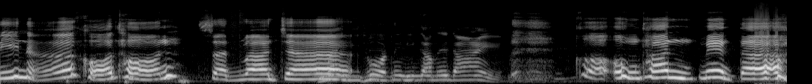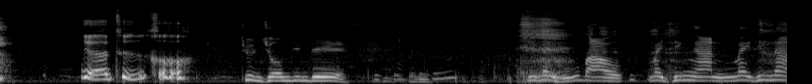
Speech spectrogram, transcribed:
นี้นะขอถอนสัตว์วาจา ไม่มีโทษไม่มีกรรมใดขอองค์ท่านเมตตา อย่าถือขอๆชื่นชมยินดี ที่ไม่หูเบา ไม่ทิ้งงานไม่ทิ้งหน้า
